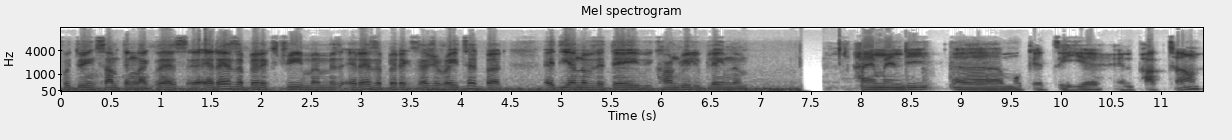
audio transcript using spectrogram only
for doing something like this. It is a bit extreme and it is a bit exaggerated, but at the end of the day, we can't really blame them. Hi, Mandy. Uh, Moketsi here in Parktown.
